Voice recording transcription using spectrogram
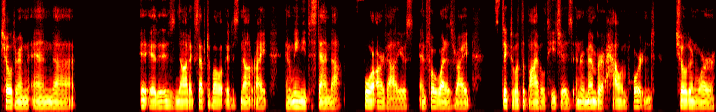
children. And uh, it, it is not acceptable. It is not right. And we need to stand up for our values and for what is right stick to what the Bible teaches, and remember how important children were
